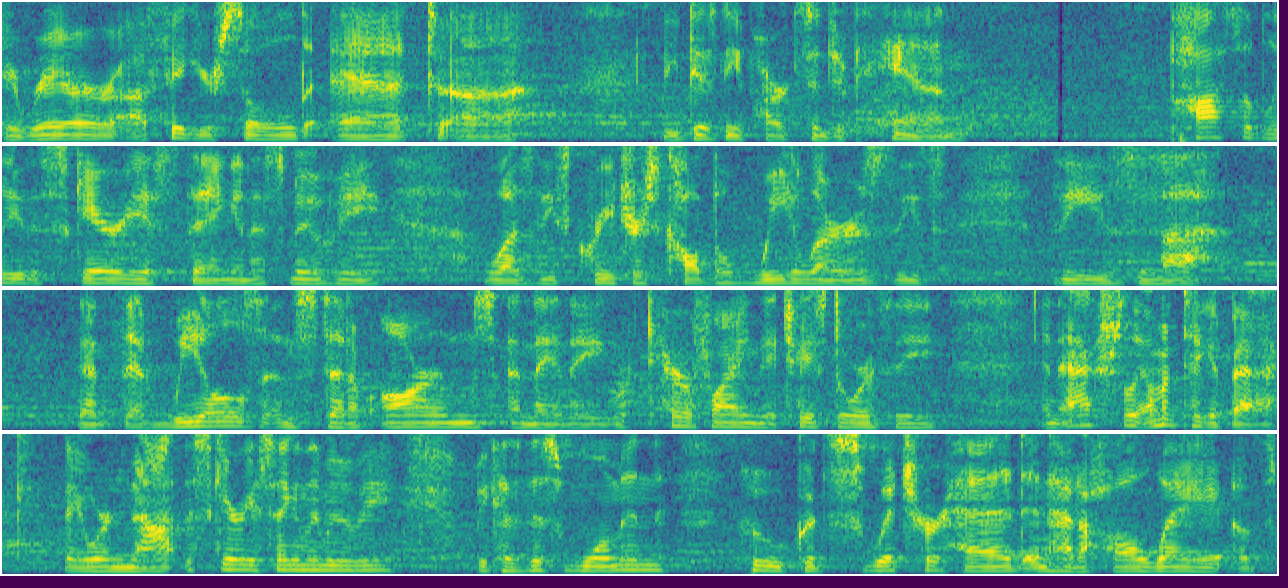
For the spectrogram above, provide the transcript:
a rare uh, figure sold at uh, the Disney parks in Japan. Possibly the scariest thing in this movie was these creatures called the Wheelers. These, these, uh, that, that wheels instead of arms, and they, they were terrifying. They chased Dorothy. And actually, I'm gonna take it back. They were not the scariest thing in the movie because this woman who could switch her head and had a hallway of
